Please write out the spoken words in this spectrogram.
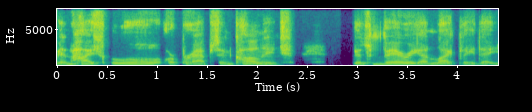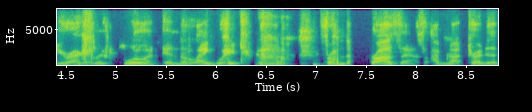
in high school or perhaps in college. Mm. It's very unlikely that you're actually fluent in the language mm. from the process. I'm not trying to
